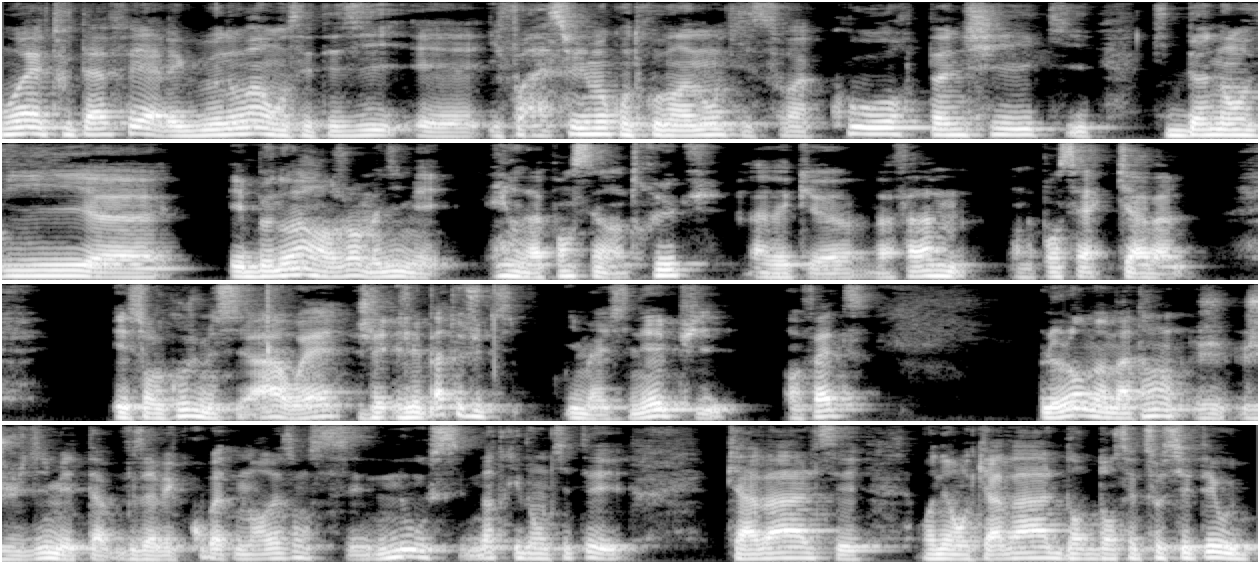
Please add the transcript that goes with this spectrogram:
Ouais, tout à fait. Avec Benoît, on s'était dit, il faut absolument qu'on trouve un nom qui soit court, punchy, qui, donne envie. et Benoît, un jour, m'a dit, mais on a pensé à un truc avec ma femme, on a pensé à Caval. Et sur le coup, je me suis dit, ah ouais, je l'ai pas tout de suite imaginer. Puis, en fait, le lendemain matin, je, lui dis, mais vous avez complètement raison. C'est nous, c'est notre identité. Cavale, c'est, on est en cavale dans, dans cette société où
